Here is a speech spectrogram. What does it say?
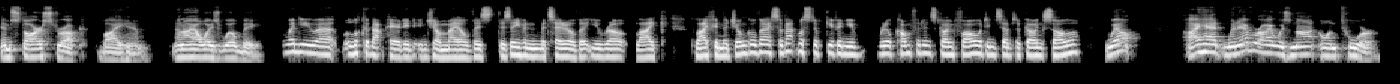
am starstruck by him. And I always will be. When you uh, look at that period in, in John Mayall, there's there's even material that you wrote like Life in the Jungle there. So that must have given you real confidence going forward in terms of going solo. Well, I had, whenever I was not on tour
